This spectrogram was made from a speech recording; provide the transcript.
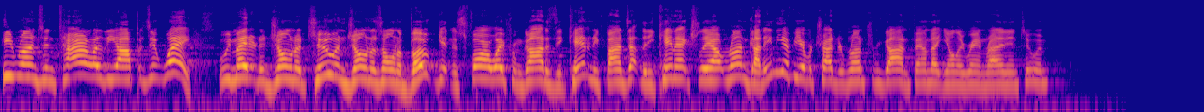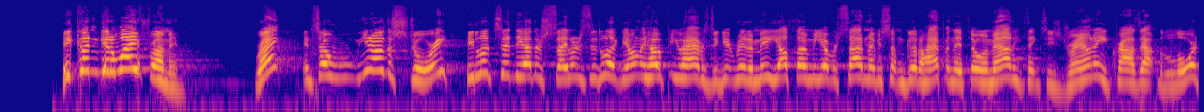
He runs entirely the opposite way. We made it to Jonah 2, and Jonah's on a boat getting as far away from God as he can, and he finds out that he can't actually outrun God. Any of you ever tried to run from God and found out you only ran right into him? He couldn't get away from him. Right? And so, you know the story. He looks at the other sailors and says, Look, the only hope you have is to get rid of me. Y'all throw me overside, maybe something good will happen. They throw him out. He thinks he's drowning. He cries out to the Lord.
